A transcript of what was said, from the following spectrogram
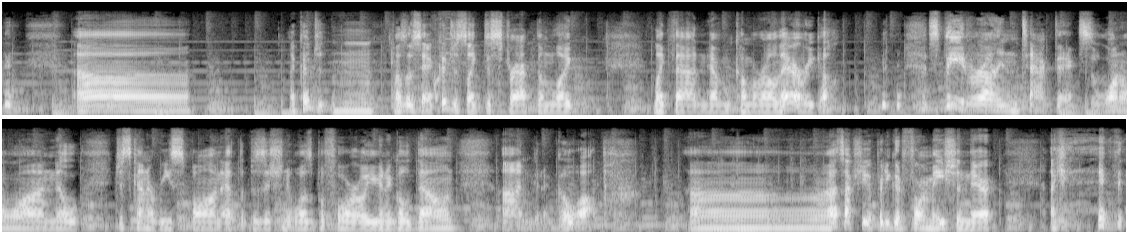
uh... I could hmm, I was gonna say, I could just, like, distract them, like, like that and have them come around. There we go! Speed run tactics 101. It'll just kind of respawn at the position it was before. Oh, you're gonna go down? I'm gonna go up. Uh, that's actually a pretty good formation there.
